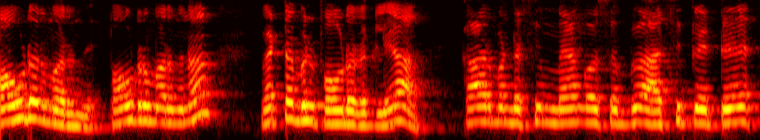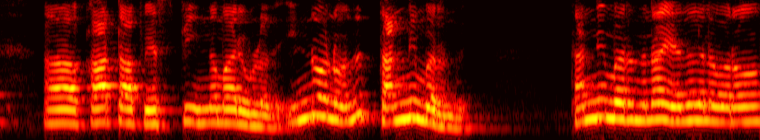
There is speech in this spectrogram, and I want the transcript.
பவுடர் மருந்து. பவுடர் மருந்துனா வெட்டபிள் பவுடர் இருக்கு இல்லையா? கார்பன்டசிம் மேங்கோ செப்பு அசிப்பேட்டு காட்டாப் எஸ்பி இந்த மாதிரி உள்ளது. இன்னொன்று வந்து தண்ணி மருந்து. தண்ணி மருந்துனா எது இதில் வரும்?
